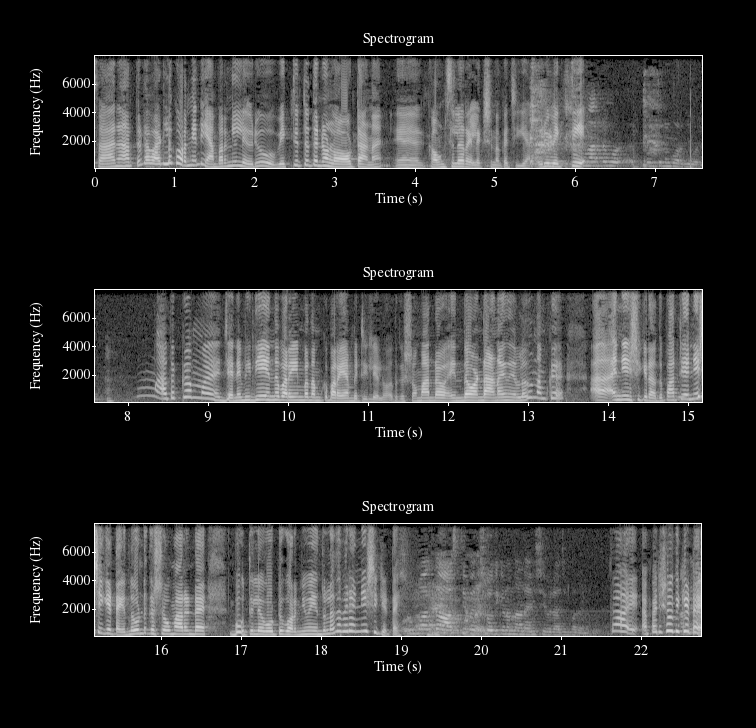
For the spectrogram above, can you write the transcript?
സ്ഥാനാർത്ഥിയുടെ വാർഡിൽ കുറഞ്ഞിട്ട് ഞാൻ പറഞ്ഞില്ലേ ഒരു വ്യക്തിത്വത്തിനുള്ള വോട്ടാണ് കൗൺസിലർ കൗൺസിലർ ഇലക്ഷനൊക്കെ ചെയ്യുക ഒരു വ്യക്തി മാരുടെ ബൂത്തിലും കുറഞ്ഞു കുറഞ്ഞു ഉം, അതൊക്കെ ജനവിധി എന്ന് പറയുമ്പോൾ നമുക്ക് പറയാൻ പറ്റില്ലല്ലോ. അത് കൃഷ്ണകുമാറിന്റെ എന്തുകൊണ്ടാണ് എന്നുള്ളത് നമുക്ക് അന്വേഷിക്കണം. അത് പാർട്ടി അന്വേഷിക്കട്ടെ. എന്തുകൊണ്ട് കൃഷ്ണകുമാറിന്റെ ബൂത്തിൽ വോട്ട് കുറഞ്ഞു എന്നുള്ളത് അവർ അന്വേഷിക്കട്ടെ. പരിശോധിക്കട്ടെ.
